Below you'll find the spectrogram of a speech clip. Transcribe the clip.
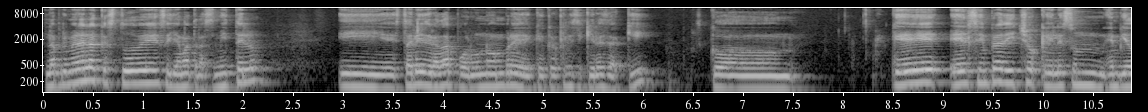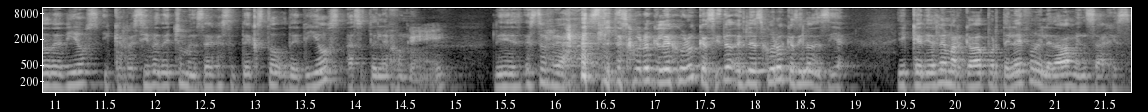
La primera en la que estuve se llama Transmítelo y está liderada por un hombre que creo que ni siquiera es de aquí, con que él siempre ha dicho que él es un enviado de Dios y que recibe de hecho mensajes de texto de Dios a su teléfono. Esto es real, les juro que les juro que así lo, les juro que así lo decía. Y que Dios le marcaba por teléfono y le daba mensajes.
